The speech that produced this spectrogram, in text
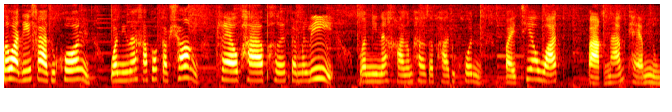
สวัสดีค่ะทุกคน วันนี้นะคะพบกับช่องแพรวพาเพลินแฟมิลี่วันนี้นะคะน้องแพรวจะพาทุกคนไปเที่ยววัด ปากน้ำแขมหนู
